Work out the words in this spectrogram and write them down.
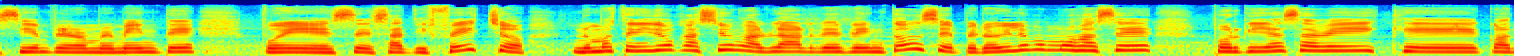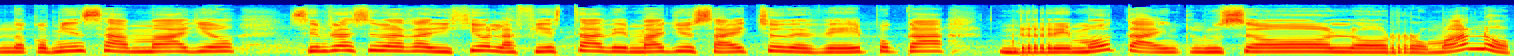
siempre enormemente, pues eh, satisfecho. No hemos tenido ocasión de hablar desde entonces, pero hoy lo vamos a hacer porque ya sabéis que cuando comienza mayo siempre ha sido una tradición, la fiesta de mayo se ha hecho desde época remota, incluso los romanos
